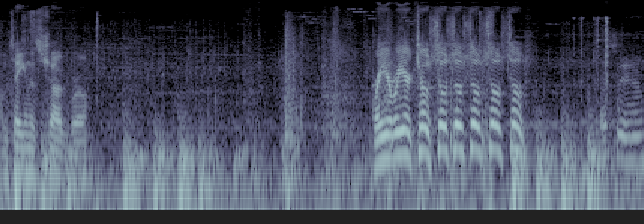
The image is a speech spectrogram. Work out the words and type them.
I'm taking this chug, bro. Right here, right here. Toast, toast, toast, toast, toast, toast. I see him.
